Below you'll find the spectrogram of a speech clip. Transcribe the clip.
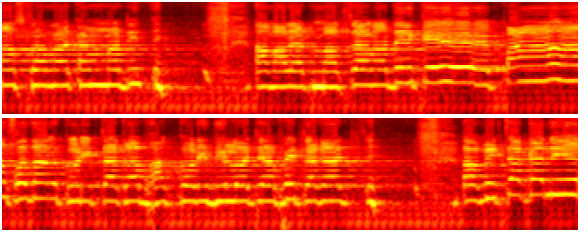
মাস্টাররা কান্নাটিতে আমার এক মাস্টার আমাদেরকে পাঁচ হাজার কোটি টাকা ভাগ করে দিল এফে টাকা আমি টাকা নিয়ে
